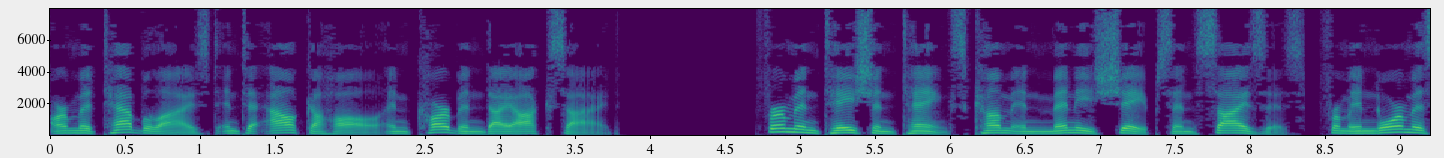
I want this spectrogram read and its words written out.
are metabolized into alcohol and carbon dioxide. Fermentation tanks come in many shapes and sizes, from enormous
